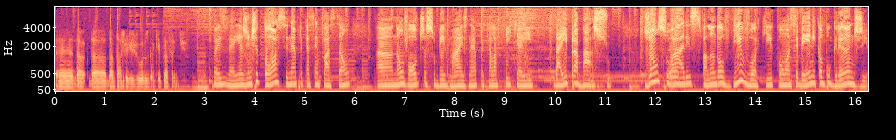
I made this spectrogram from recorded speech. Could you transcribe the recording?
é, da, da, da, taxa de juros daqui para frente. Pois é, e a gente torce, né, para que essa inflação ah, não volte a subir mais, né, para que ela fique aí daí para baixo. João Soares é. falando ao vivo aqui com a CBN Campo Grande.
